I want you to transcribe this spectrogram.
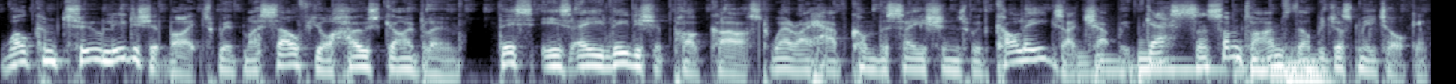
Welcome to Leadership Bites with myself, your host, Guy Bloom. This is a leadership podcast where I have conversations with colleagues, I chat with guests, and sometimes there'll be just me talking.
